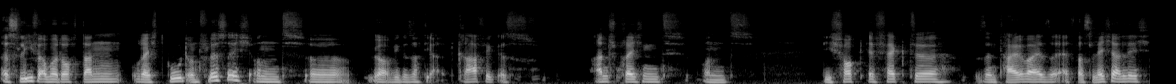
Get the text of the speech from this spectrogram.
Es lief aber doch dann recht gut und flüssig und äh, ja, wie gesagt, die Grafik ist ansprechend und die Schockeffekte sind teilweise etwas lächerlich.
